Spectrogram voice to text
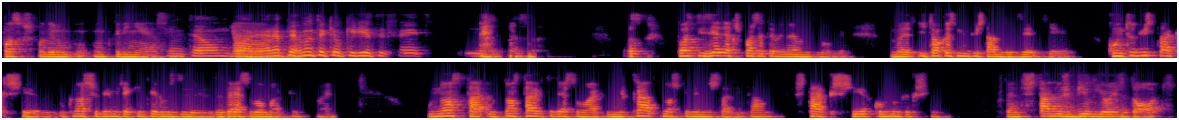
posso responder um, um bocadinho a essa? Então, bora. Era a ah. pergunta que eu queria ter feito. posso, posso dizer, a resposta também não é muito longa. Mas, e toca-se muito o que estávamos a dizer, que é, quando tudo isto está a crescer, o que nós sabemos é que em termos de, de addressable market, é? o, nosso, o nosso target addressable market, o mercado que nós queremos no Estado digital, está a crescer como nunca cresceu. Portanto, está nos bilhões de dólares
